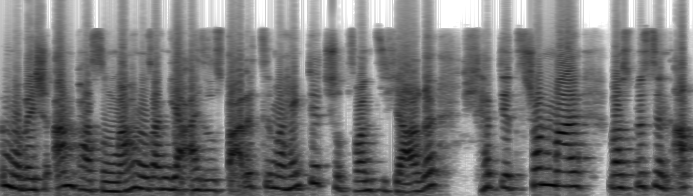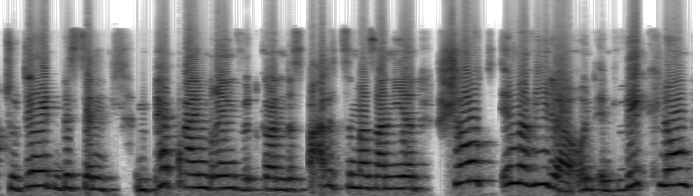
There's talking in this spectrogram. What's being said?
immer welche Anpassungen machen und sagen, ja, also das Badezimmer hängt jetzt schon 20 Jahre. Ich hätte jetzt schon mal was bisschen up to date, ein bisschen ein Pep reinbringt, wird gerne das Badezimmer sanieren. Schaut immer wieder und Entwicklung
